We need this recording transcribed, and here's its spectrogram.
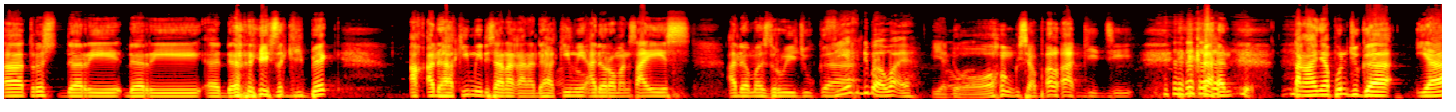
Eh, terus dari dari eh, dari segi back ada Hakimi di sana kan, ada Hakimi, ada Roman Sais, ada Mazrui juga. Ziyech dibawa ya? Iya dong, siapa lagi Ji? Ya kan? Tengahnya pun juga ya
